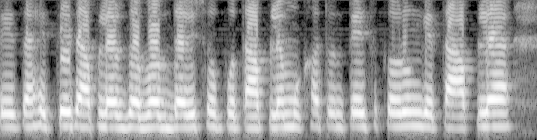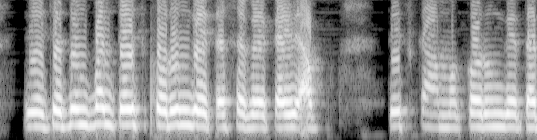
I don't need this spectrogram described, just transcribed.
तेच आहे तेच आपल्या जबाबदारी सोपवता आपल्या मुखातून तेच करून घेता आपल्या याच्यातून पण तेच करून घेतात सगळे काही तेच काम करून घेतात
